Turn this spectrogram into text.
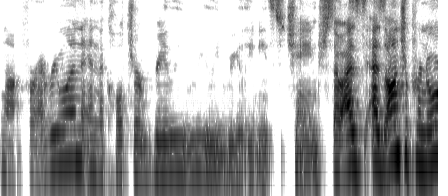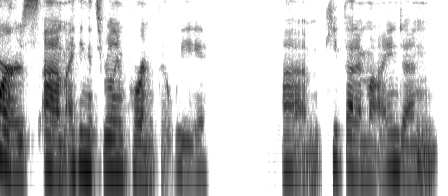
not for everyone, and the culture really, really, really needs to change. So as as entrepreneurs, um, I think it's really important that we um, keep that in mind and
